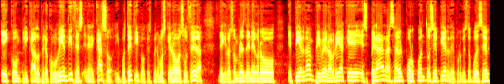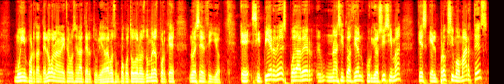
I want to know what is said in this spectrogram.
eh, complicado. Pero como bien dices, en el caso hipotético, que esperemos que no suceda, de que los hombres de negro eh, pierdan, primero habría que esperar a saber por cuánto se pierde, porque esto puede ser muy importante. Luego lo analizamos en la tertulia, damos un poco todos los números porque no es sencillo. Eh, si pierdes, puede haber una situación curiosísima, que es que el próximo martes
